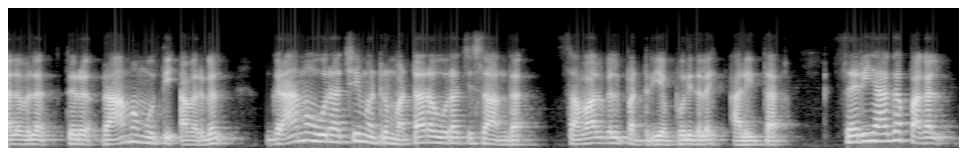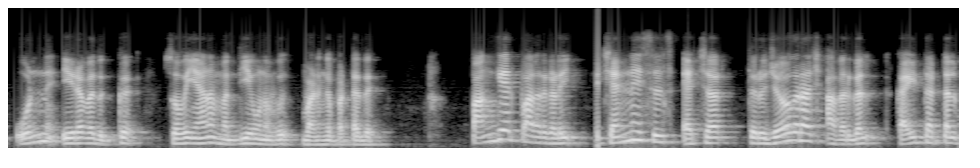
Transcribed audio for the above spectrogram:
அலுவலர் திரு. ராமமூர்த்தி அவர்கள் கிராம ஊராட்சி மற்றும் வட்டார ஊராட்சி சார்ந்த சவால்கள் பற்றிய புரிதலை அளித்தார். சரியாக பகல் ஒன்று இருபதுக்கு சுவையான மதிய உணவு வழங்கப்பட்டது. பங்கேற்பாளர்களை சென்னை சில்ஸ் எச்ஆர் திரு. ஜோகராஜ் அவர்கள் கைத்தட்டல்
